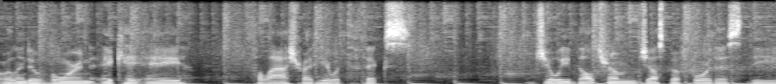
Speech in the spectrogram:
Orlando Voorn, aka Flash, right here with the fix. Joey Beltram just before this, the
